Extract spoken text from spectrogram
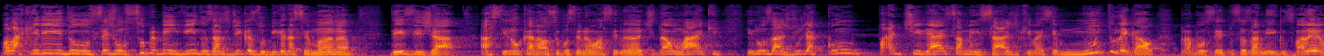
Olá, queridos! Sejam super bem-vindos às dicas do Biga da semana. Desde já, assina o canal se você não é um assinante, dá um like e nos ajude a compartilhar essa mensagem que vai ser muito legal para você e para seus amigos. Valeu!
